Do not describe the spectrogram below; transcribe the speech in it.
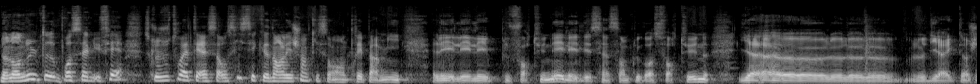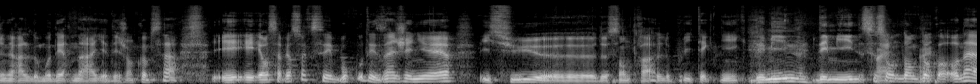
Non, non, nul procès à lui faire. Ce que je trouve intéressant aussi, c'est que dans les gens qui sont entrés parmi les, les, les plus fortunés, les, les 500 plus grosses fortunes, il y a euh, le, le, le, le directeur général de Moderna, il y a des gens comme ça. Et, et on s'aperçoit que c'est beaucoup des ingénieurs issus euh, de centrales, de polytechniques, Des mines. des mines. Ce Ouais, sont donc, ouais. donc on a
